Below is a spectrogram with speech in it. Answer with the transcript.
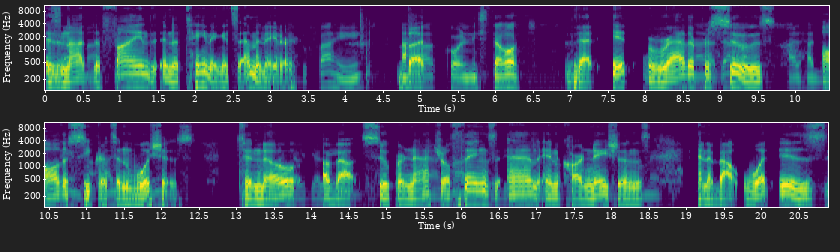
is not defined in attaining its emanator, but that it rather pursues all the secrets and wishes to know about supernatural things and incarnations and about what is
